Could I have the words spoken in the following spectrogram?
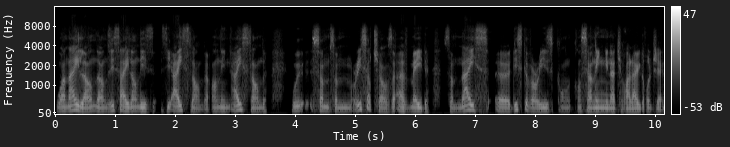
one island, and this island is the Iceland. And in Iceland, we, some, some researchers have made some nice uh, discoveries con concerning natural hydrogen.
